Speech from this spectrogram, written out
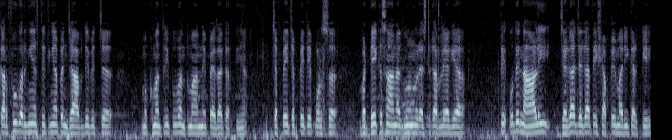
ਕਰਫਿਊ ਵਰਗੀਆਂ ਸਥਿਤੀਆਂ ਪੰਜਾਬ ਦੇ ਵਿੱਚ ਮੁੱਖ ਮੰਤਰੀ ਭਗਵੰਤ ਮਾਨ ਨੇ ਪੈਦਾ ਕਰਤੀਆਂ ਚੱਪੇ ਚੱਪੇ ਤੇ ਪੁਲਿਸ ਵੱਡੇ ਕਿਸਾਨ ਆਗੂਆਂ ਨੂੰ ਅਰੈਸਟ ਕਰ ਲਿਆ ਗਿਆ ਤੇ ਉਹਦੇ ਨਾਲ ਹੀ ਜਗ੍ਹਾ ਜਗ੍ਹਾ ਤੇ ਛਾਪੇਮਾਰੀ ਕਰਕੇ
